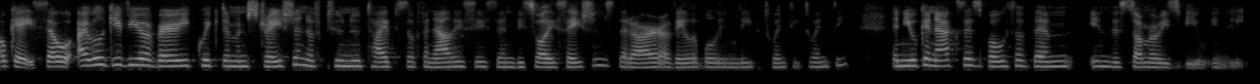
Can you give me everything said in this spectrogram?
Okay, so I will give you a very quick demonstration of two new types of analysis and visualizations that are available in LEAP 2020. And you can access both of them in the summaries view in LEAP.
